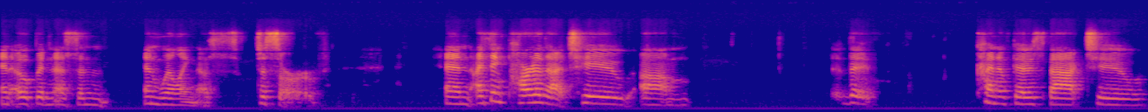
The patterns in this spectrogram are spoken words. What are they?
an openness and and willingness to serve. And I think part of that too, um, that kind of goes back to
